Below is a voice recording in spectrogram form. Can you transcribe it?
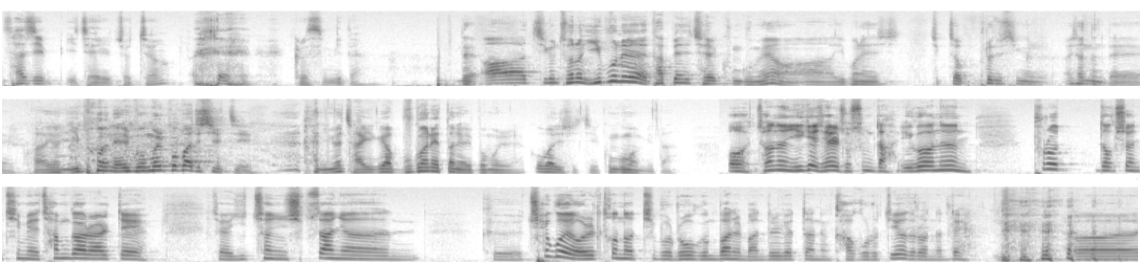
사집이 제일 좋죠. 그렇습니다. 네, 아 지금 저는 이분의 답변이 제일 궁금해요. 아 이번에 시- 직접 프로듀싱을 하셨는데 과연 이번 앨범을 뽑아주실지 아니면 자기가 무관했던 앨범을 꼽아주실지 궁금합니다. 어, 저는 이게 제일 좋습니다. 이거는 프로덕션 팀에 참가를 할 때 제가 2014년 그 최고의 얼터너티브 록 음반을 만들겠다는 각오로 뛰어들었는데 어,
